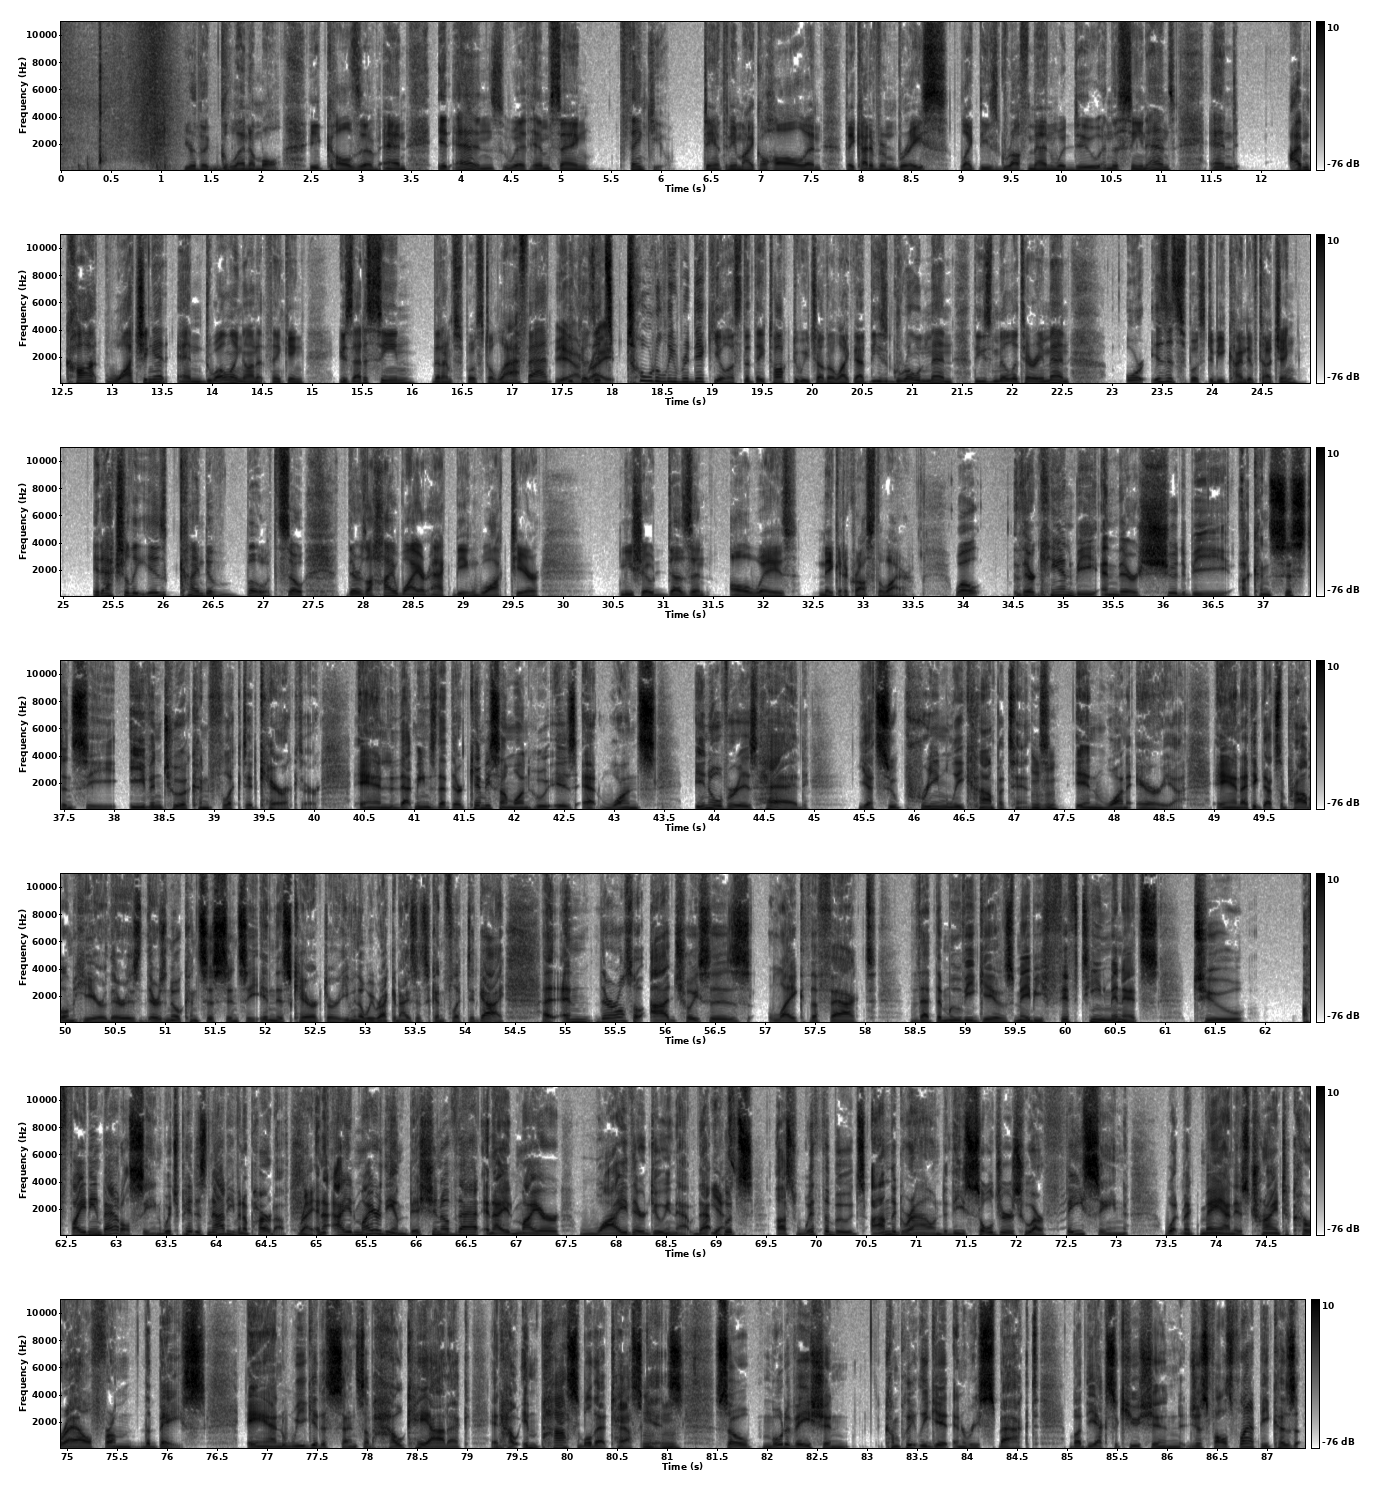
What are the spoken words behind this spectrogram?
You're the Glenimal, he calls him. And it ends with him saying, Thank you to Anthony Michael Hall. And they kind of embrace like these gruff men would do. And the scene ends. And I'm caught watching it and dwelling on it, thinking, is that a scene that I'm supposed to laugh at? Yeah, because right. it's totally ridiculous that they talk to each other like that, these grown men, these military men. Or is it supposed to be kind of touching? It actually is kind of both. So there's a high wire act being walked here. Michôd doesn't always make it across the wire. Well, there can be and there should be a consistency even to a conflicted character. And that means that there can be someone who is at once in over his head yet supremely competent mm-hmm. in one area. And I think that's the problem here. There is there's no consistency in this character, even though we recognize it's a conflicted guy. And there are also odd choices like the fact that the movie gives maybe 15 minutes to a fighting battle scene, which Pitt is not even a part of. Right. And I admire the ambition of that, and I admire why they're doing that. That yes. puts us with the boots on the ground, these soldiers who are facing what McMahon is trying to corral from the base. And we get a sense of how chaotic and how impossible that task mm-hmm. is. So, motivation completely get and respect, but the execution just falls flat because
